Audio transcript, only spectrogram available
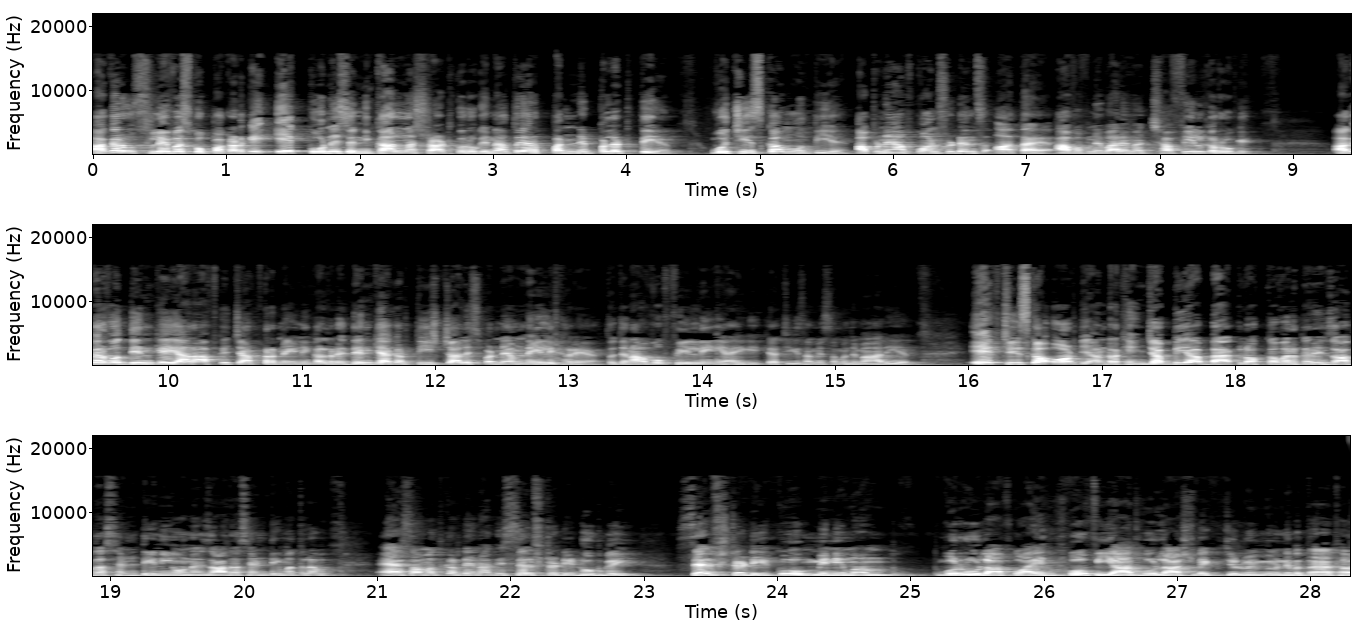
अगर उस सिलेबस को पकड़ के एक कोने से निकालना स्टार्ट करोगे ना तो यार पन्ने पलटते हैं। वो चीज़ कम होती है। अपने आप कॉन्फिडेंस आता है। आप अपने बारे में अच्छा फील करोगे। अगर वो दिन के यार आपके चैप्टर नहीं निकल रहे, दिन के अगर तीस चालीस पन्ने हम नहीं लिख रहे हैं तो जनाब वो फील नहीं आएगी। क्या चीज़ हमें समझ में आ रही है? एक चीज़ का और ध्यान रखें। जब भी आप बैकलॉग कवर करें, ज़्यादा सेंटी नहीं होना है। ज़्यादा सेंटी मतलब ऐसा मत कर देना कि सेल्फ स्टडी डूब गई। सेल्फ स्टडी को मिनिमम वो रूल आपको आई होप याद हो लास्ट लेक्चर में मैंने बताया था।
